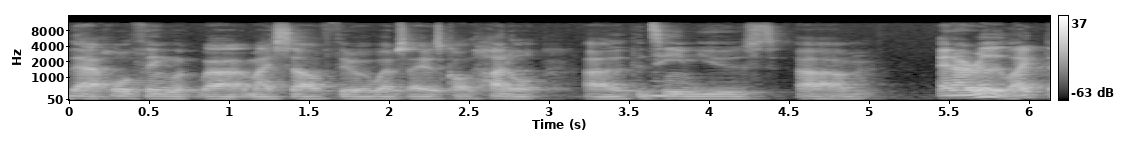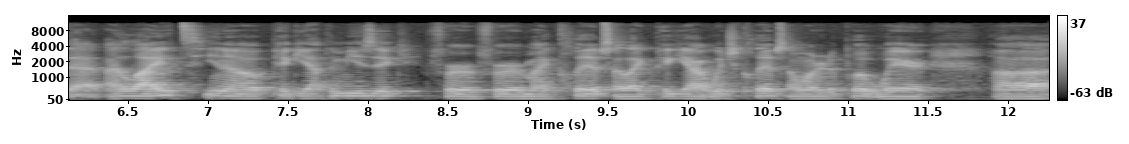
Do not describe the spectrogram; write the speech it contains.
that whole thing uh, myself through a website. It was called Hudl uh, that the team used. Um, and I really liked that. I liked, you know, picking out the music for, for my clips. I liked picking out which clips I wanted to put where. Uh,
